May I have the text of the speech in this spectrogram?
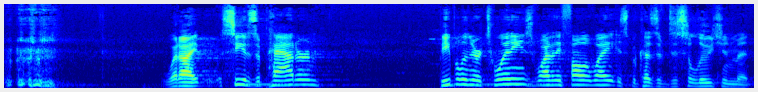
what I see as a pattern People in their 20s, why do they fall away? It's because of disillusionment,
